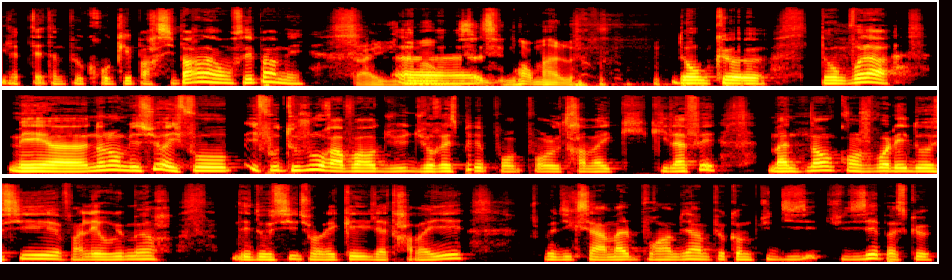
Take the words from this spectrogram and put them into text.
il a peut-être un peu croqué par-ci par-là, on sait pas, mais ah, évidemment, c'est normal. Donc, euh, donc voilà. Mais euh, non, non, bien sûr, il faut, il faut toujours avoir du, du respect pour, pour le travail qu'il a fait. Maintenant, quand je vois les dossiers, enfin les rumeurs des dossiers sur lesquels il a travaillé, je me dis que c'est un mal pour un bien, un peu comme tu disais, tu disais parce que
